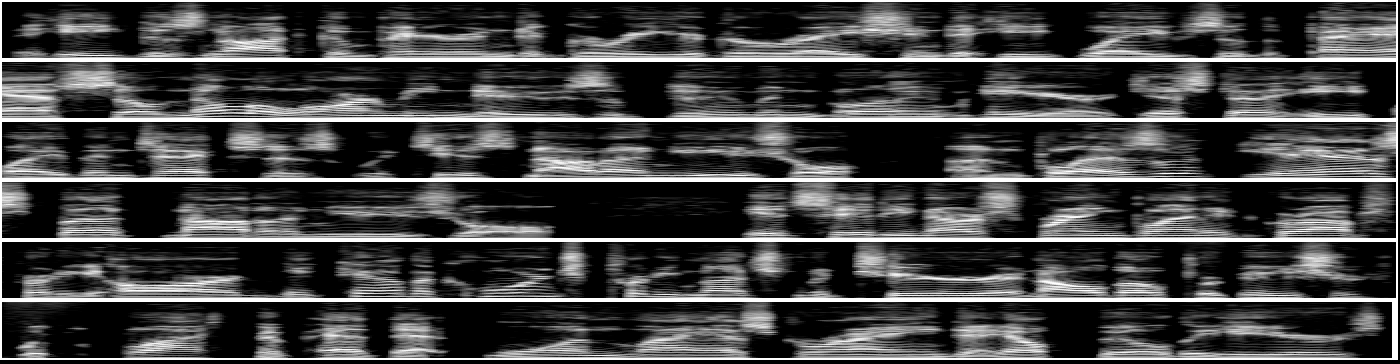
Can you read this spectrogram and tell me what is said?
The heat does not compare in degree or duration to heat waves of the past, so no alarming news of doom and gloom here, just a heat wave in Texas, which is not unusual. Unpleasant, yes, but not unusual. It's hitting our spring planted crops pretty hard. The, the corn's pretty much mature, and although producers would like to have had that one last rain to help fill the ears,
